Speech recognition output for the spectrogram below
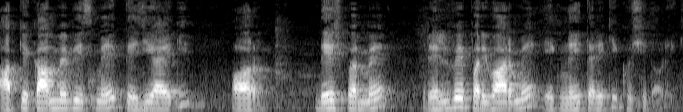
आपके काम में भी इसमें एक तेज़ी आएगी और देश भर में रेलवे परिवार में एक नई तरह की खुशी दौड़ेगी।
